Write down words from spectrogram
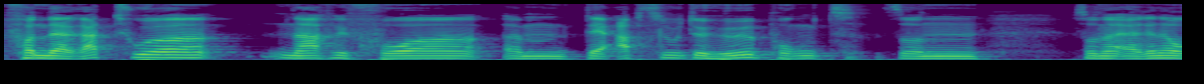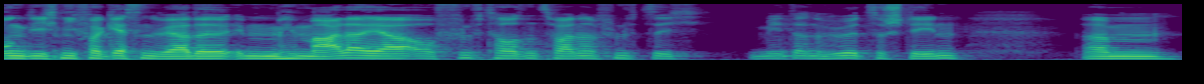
von der Radtour nach wie vor ähm, der absolute Höhepunkt so ein so eine Erinnerung, die ich nie vergessen werde, im Himalaya auf 5250 Metern Höhe zu stehen. Ähm,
